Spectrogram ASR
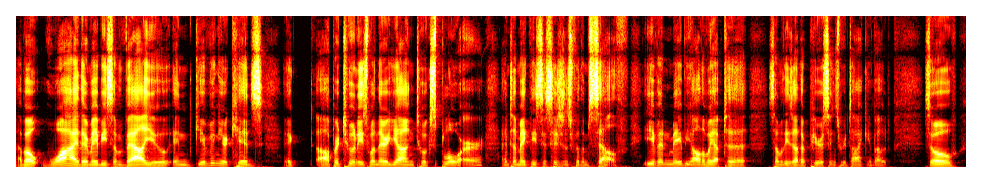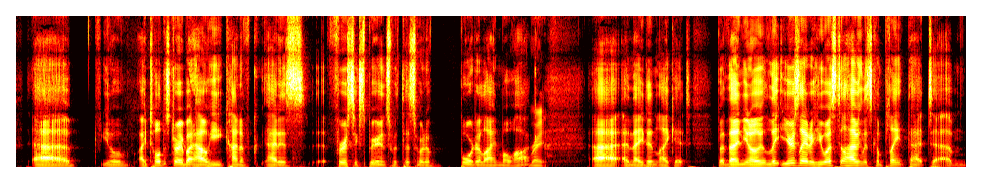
about why there may be some value in giving your kids uh, opportunities when they're young to explore and to make these decisions for themselves, even maybe all the way up to some of these other piercings we're talking about. So, uh, you know, I told the story about how he kind of had his first experience with the sort of borderline mohawk, Right. uh, and I didn't like it. But then, you know, years later, he was still having this complaint that um,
